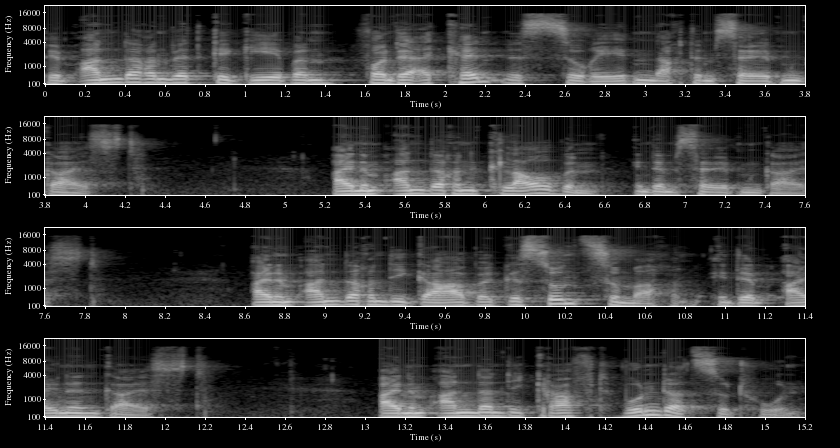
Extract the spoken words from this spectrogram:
dem anderen wird gegeben, von der Erkenntnis zu reden nach demselben Geist, einem anderen Glauben in demselben Geist, einem anderen die Gabe, gesund zu machen in dem einen Geist, einem anderen die Kraft, Wunder zu tun,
